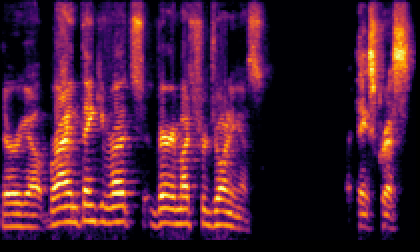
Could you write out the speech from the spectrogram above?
There we go, Bryan. Thank you very much, very much for joining us. Thanks, Chris.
